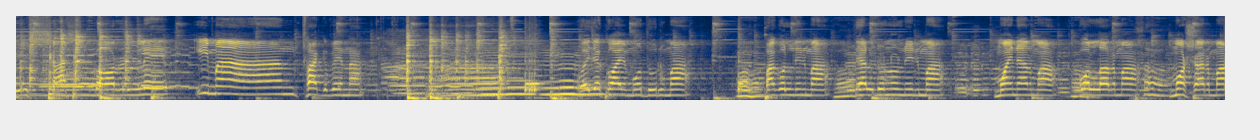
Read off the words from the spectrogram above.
বিশ্বাস করলে ইমান থাকবে না। ওই যে কয়, মধুর মা আহা, পাগলনির মা তেল ডলনির মা ময়নার মা বল্লার মা মশার মা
